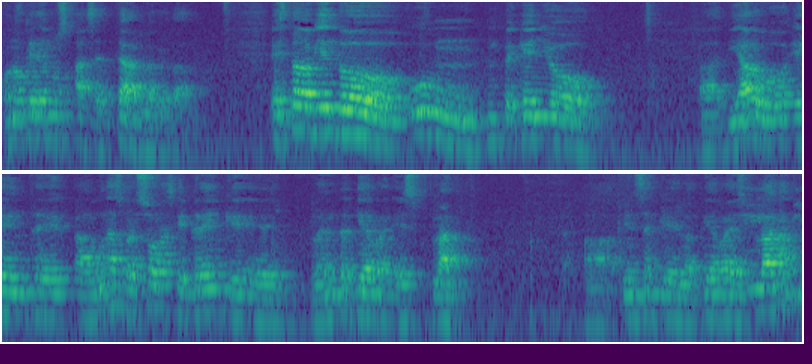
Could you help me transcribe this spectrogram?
o no queremos aceptar la verdad. Estaba viendo un, pequeño ah, diálogo entre algunas personas que creen que el planeta Tierra es plano. Ah, piensan que la Tierra es plana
